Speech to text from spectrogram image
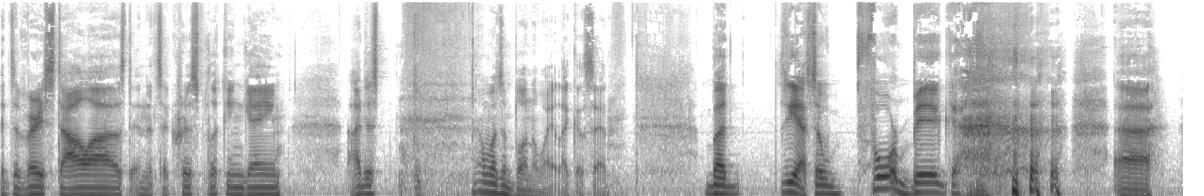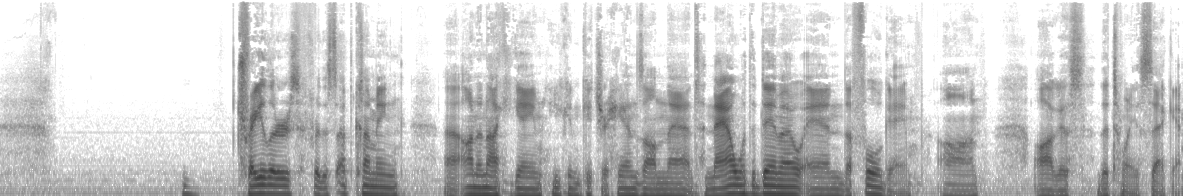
it's a very stylized and it's a crisp looking game. I just I wasn't blown away, like I said. But yeah, so four big uh, trailers for this upcoming uh, Oninaki game. You can get your hands on that now with the demo and the full game on August the 22nd.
